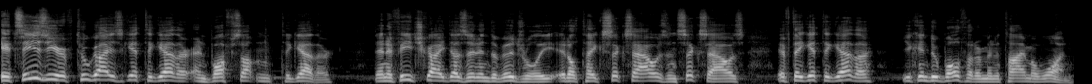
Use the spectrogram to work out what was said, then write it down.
it's easier if two guys get together and buff something together than if each guy does it individually. It'll take six hours and six hours. If they get together, you can do both of them in a time of one.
